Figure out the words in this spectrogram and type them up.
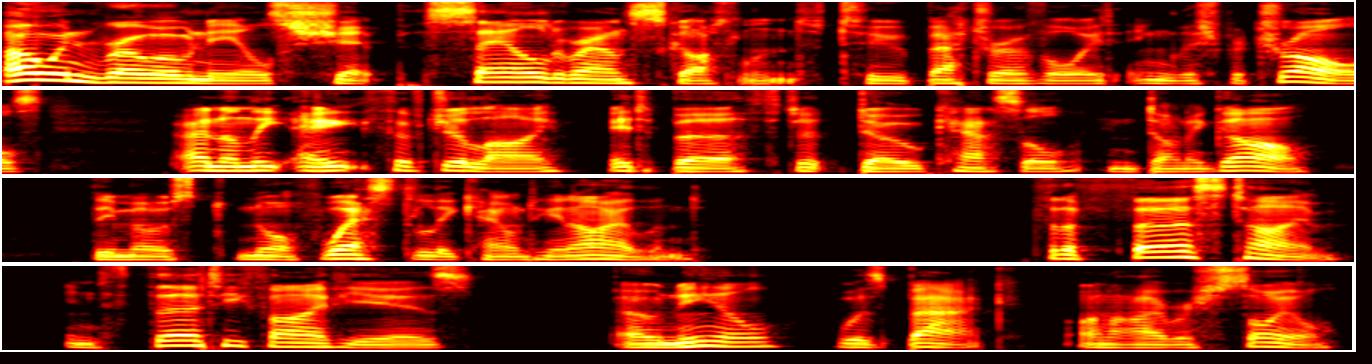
Owen Roe O'Neill's ship sailed around Scotland to better avoid English patrols, and on the 8th of July it berthed at Doe Castle in Donegal, the most northwesterly county in Ireland. For the first time in 35 years, O'Neill was back on Irish soil.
